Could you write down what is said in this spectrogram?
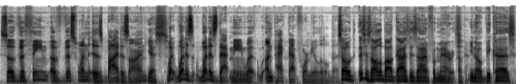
So the theme of this one is by design. Yes. What what is what does that mean? What unpack that for me a little bit. So this is all about God's design for marriage. Okay. You know, because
